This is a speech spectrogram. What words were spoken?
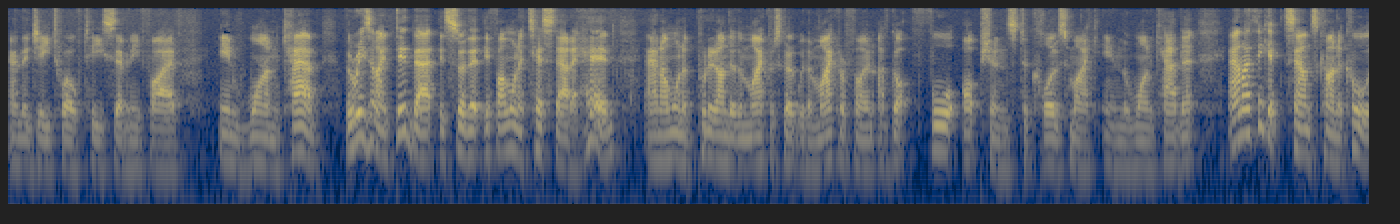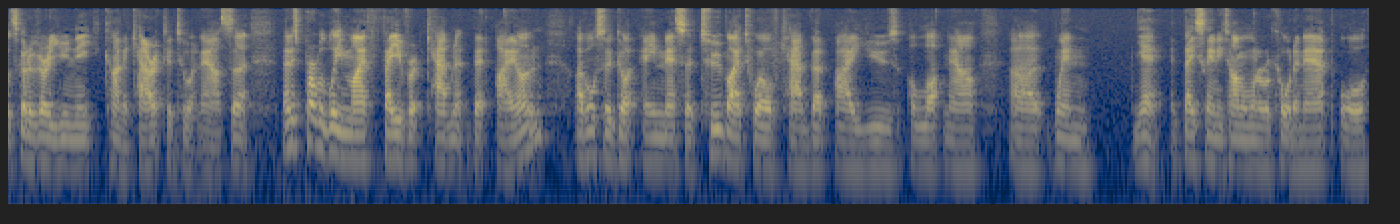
and the G12 T75 in one cab. The reason I did that is so that if I want to test out a head and I want to put it under the microscope with a microphone, I've got four options to close mic in the one cabinet. And I think it sounds kind of cool. It's got a very unique kind of character to it now. So that is probably my favorite cabinet that I own. I've also got a Mesa 2x12 cab that I use a lot now uh, when yeah, basically anytime I want to record an amp or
